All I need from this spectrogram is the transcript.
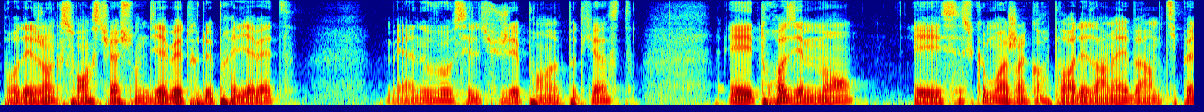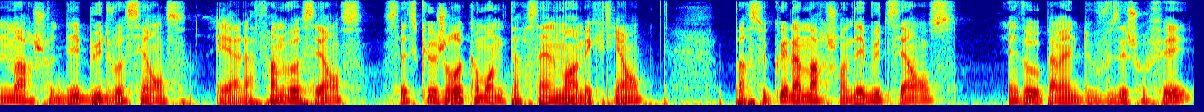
pour des gens qui sont en situation de diabète ou de prédiabète. Mais à nouveau, c'est le sujet pour un autre podcast. Et troisièmement, et c'est ce que moi j'incorpore désormais, bah, un petit peu de marche au début de vos séances et à la fin de vos séances. C'est ce que je recommande personnellement à mes clients. Parce que la marche en début de séance, elle va vous permettre de vous échauffer,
